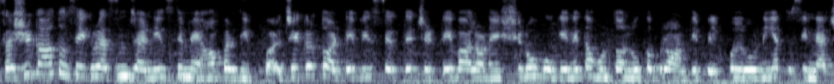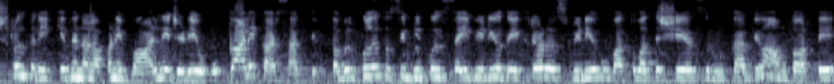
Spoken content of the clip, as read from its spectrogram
ਸਤਿ ਸ਼੍ਰੀ ਅਕਾਲ, ਤੁਸੀਂ ਦੇਖ ਰਹੇ ਹੋ ਜਰਨੀਜ਼ ਤੇ ਮੈਂ ਹਾਂ ਪ੍ਰਦੀਪ ਕੌਰ। ਜੇਕਰ ਤੁਹਾਡੇ ਵੀ ਸਿਰ ਤੇ ਚਿੱਟੇ ਵਾਲ ਆਉਣੇ ਸ਼ੁਰੂ ਹੋ ਗਏ ਨੇ ਤਾਂ ਹੁਣ ਤੁਹਾਨੂੰ ਘਬਰਾਉਣ ਦੀ ਬਿਲਕੁਲ ਲੋੜ ਨਹੀਂ ਹੈ। ਤੁਸੀਂ ਨੈਚੁਰਲ ਤਰੀਕੇ ਦੇ ਨਾਲ ਆਪਣੇ ਵਾਲ ਨੇ ਜਿਹੜੇ ਉਹ ਕਾਲੇ ਕਰ ਸਕਦੇ ਹੋ। ਤਾਂ ਬਿਲਕੁਲ ਤੁਸੀਂ ਬਿਲਕੁਲ ਸਹੀ ਵੀਡੀਓ ਦੇਖ ਰਹੇ ਹੋ ਔਰ ਇਸ ਵੀਡੀਓ ਨੂੰ ਵੱਧ ਤੋਂ ਵੱਧ ਸ਼ੇਅਰ ਜ਼ਰੂਰ ਕਰ ਦਿਓ। ਆਮ ਤੌਰ ਤੇ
